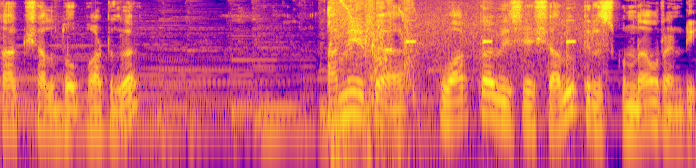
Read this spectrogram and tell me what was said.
సాక్ష్యాలతో పాటుగా అనేక వార్తా విశేషాలు తెలుసుకుందాం రండి.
